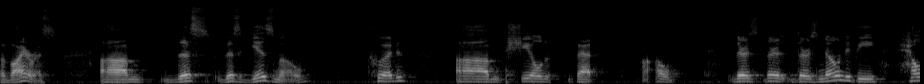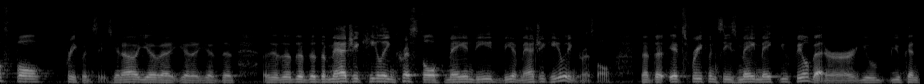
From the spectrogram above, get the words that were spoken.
a virus. Um, this, this gizmo could um, shield that. Oh, there's, there, there's known to be healthful frequencies. You know, you have, a, you you have the, the, the, the magic healing crystal may indeed be a magic healing crystal. That the, its frequencies may make you feel better, or you, you can,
